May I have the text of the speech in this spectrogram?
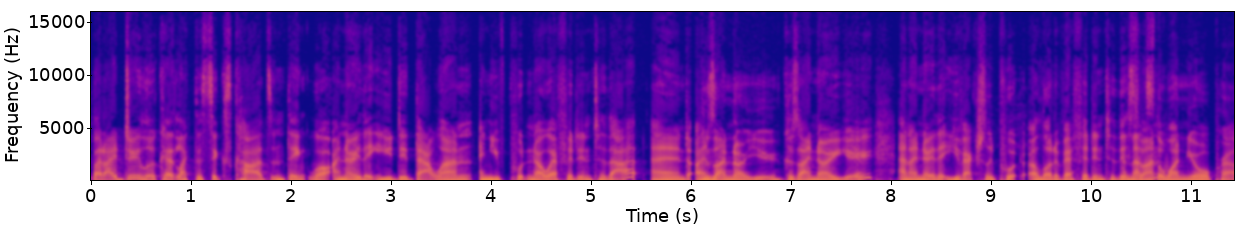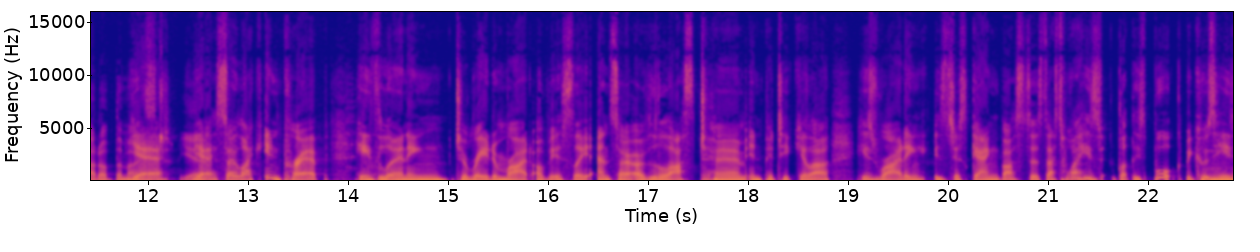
But I do look at like the six cards and think, well, I know that you did that one and you've put no effort into that, and Because I know you. because I know you, and I know that you've actually put a lot of effort into this And that's one. the one you're proud of the most. Yeah, yeah, So, like in prep, he's learning to read and write, obviously. And so, over the last term in particular, his writing is just gangbusters. That's why he's got this book because mm. he's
